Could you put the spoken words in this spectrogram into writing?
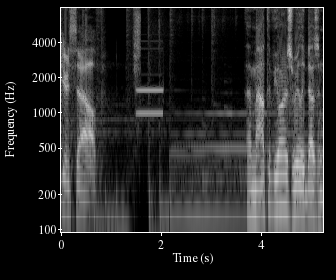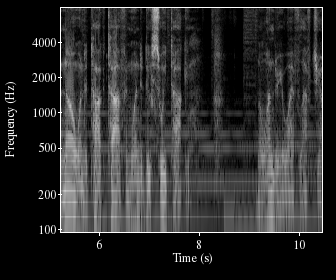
yourself. That mouth of yours really doesn't know when to talk tough and when to do sweet talking. No wonder your wife left you.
